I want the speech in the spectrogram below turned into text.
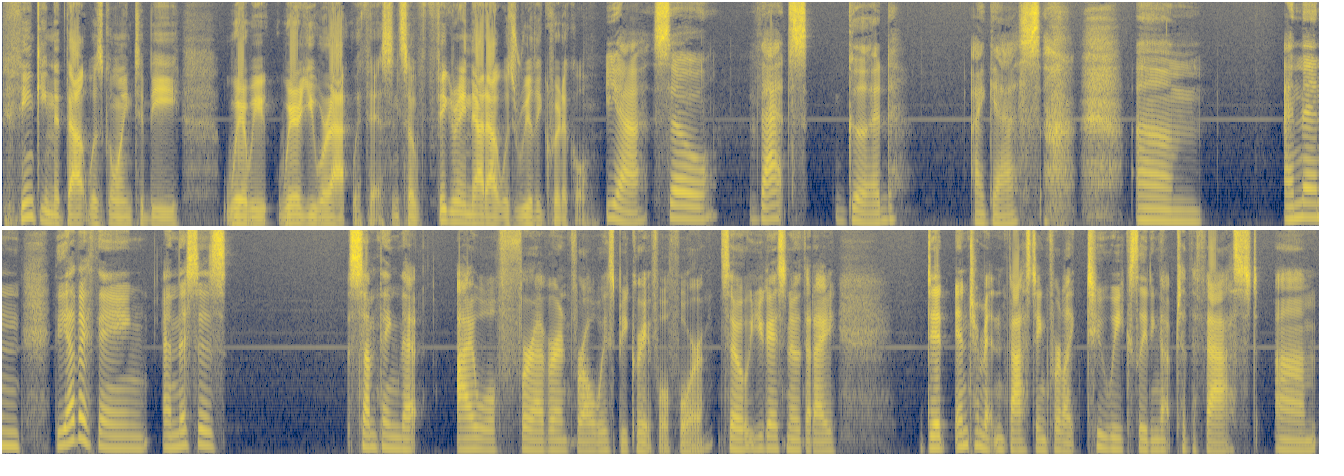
thinking that that was going to be where we where you were at with this and so figuring that out was really critical Yeah, so that's good, I guess. um, and then the other thing, and this is something that I will forever and for always be grateful for. So, you guys know that I did intermittent fasting for like two weeks leading up to the fast. Um,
